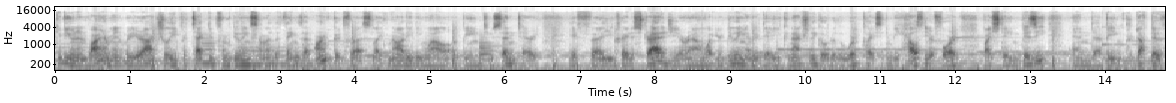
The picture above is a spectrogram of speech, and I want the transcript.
give you an environment where you're actually protected from doing some of the things that aren't good for us, like not eating well or being too sedentary. If uh, you create a strategy around what you're doing every day, you can actually go to the workplace and be healthier for it by staying busy and uh, being productive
